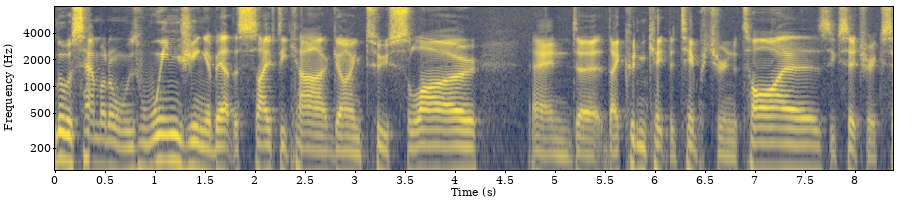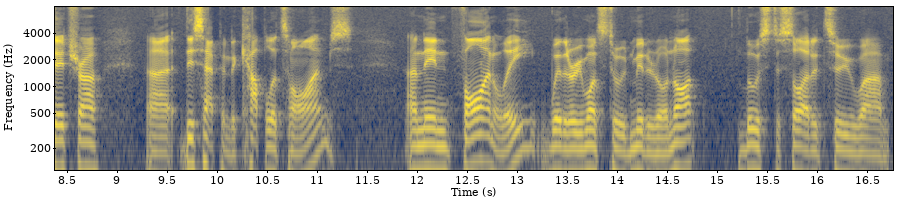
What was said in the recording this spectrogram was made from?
Lewis Hamilton was whinging about the safety car going too slow, and uh, they couldn't keep the temperature in the tyres, etc., etc. Uh, this happened a couple of times, and then finally, whether he wants to admit it or not, Lewis decided to um,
